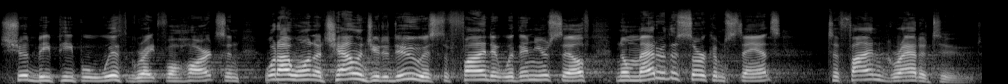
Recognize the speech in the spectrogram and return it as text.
should be people with grateful hearts. And what I want to challenge you to do is to find it within yourself, no matter the circumstance, to find gratitude.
